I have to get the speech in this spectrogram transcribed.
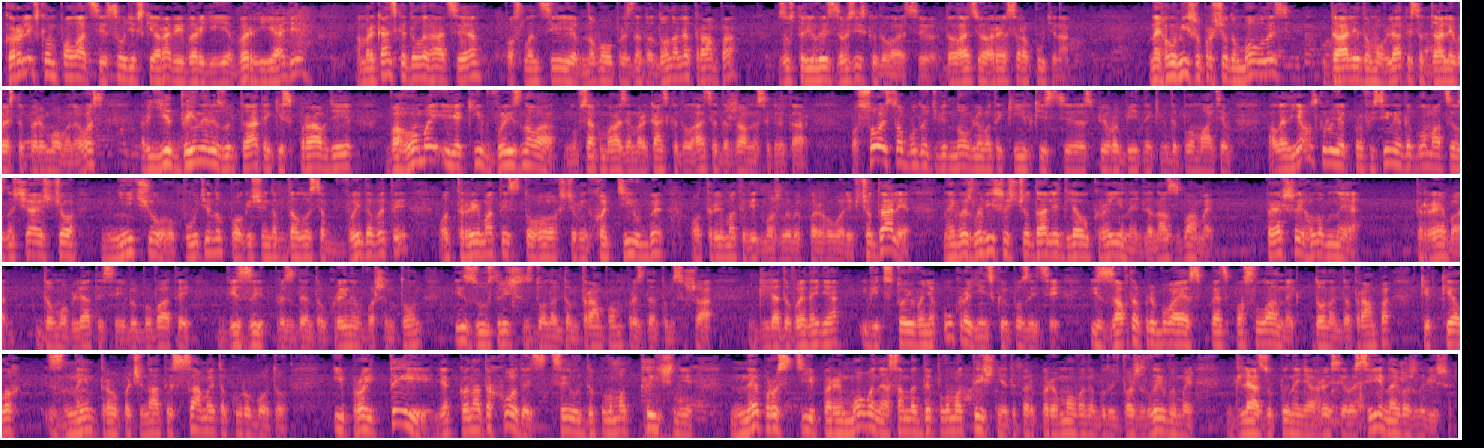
Королівському палаці Саудівської Аравії в Рі- в американська делегація, посланці нового президента Дональда Трампа, зустрілись з російською делегацією, делегацією агресора Путіна. Найголовніше про що домовились далі домовлятися, далі вести перемовини. Ось єдиний результат, який справді вагомий і який визнала ну, в всякому разі американська делегація, державний секретар. Посольства будуть відновлювати кількість е, співробітників, дипломатів. Але я вам скажу, як професійний дипломат, це означає, що нічого Путіну поки що не вдалося видавити, отримати з того, що він хотів би отримати від можливих переговорів. Що далі? Найважливіше, що далі для України, для нас з вами. Перше і головне, треба домовлятися і вибивати візит президента України в Вашингтон і зустріч з Дональдом Трампом, президентом США, для доведення і відстоювання української позиції. І завтра прибуває спецпосланник Дональда Трампа Кіт Келох. З ним треба починати саме таку роботу. І пройти як канатоходець ці дипломатичні непрості перемовини, а саме дипломатичні тепер перемовини будуть важливими для зупинення агресії Росії. Найважливіше.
